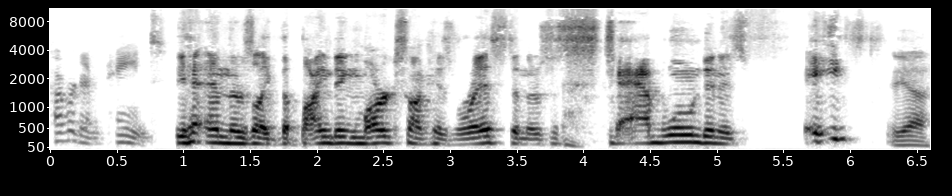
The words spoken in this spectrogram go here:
covered in paint. yeah, and there's like the binding marks on his wrist, and there's a stab wound in his face. Yeah.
